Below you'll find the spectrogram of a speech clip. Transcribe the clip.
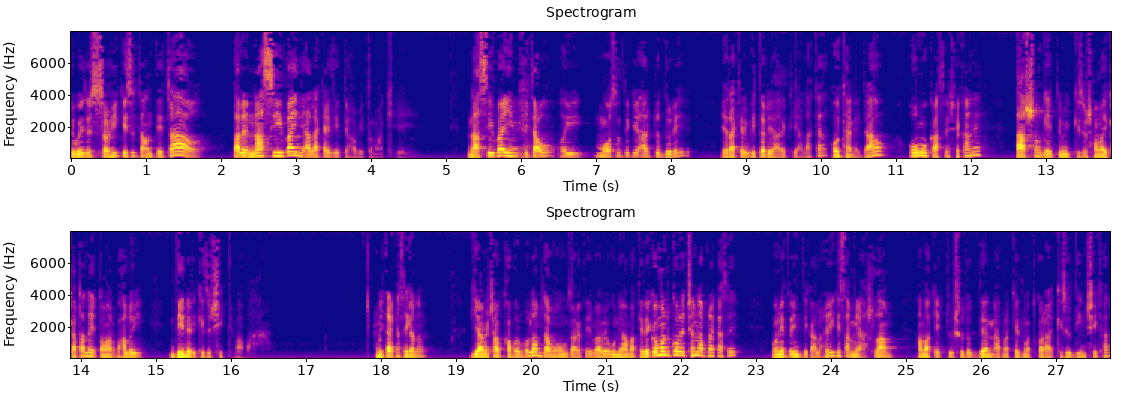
তুমি যদি সহি কিছু জানতে চাও, তাহলে নাসিবাইন এলাকায় যেতে হবে তোমাকে। নাসিবাইন, এটাও ওই মৌসুল থেকে আরেকটু দূরে, এরাকের ভিতরে আরেকটি এলাকা। ওইখানে যাও, অমুক আছে সেখানে, তার সঙ্গে তুমি কিছু সময় কাটালে তোমার ভালোই দিনের কিছু শিখতে পাবা। আমি তার কাছে গেলাম, গিয়ে আমি সব খবর বললাম, যে অমুক জায়গাতে এভাবে উনি আমাকে রেকমেন্ড করেছেন আপনার কাছে। উনি তো ইন্তেকাল হয়ে গেছে, আমি আসলাম, আমাকে একটু সুযোগ দেন, আপনার খেদমত করা কিছু দিন শেখার।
